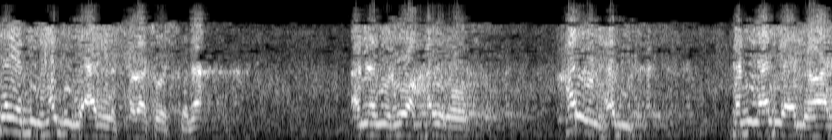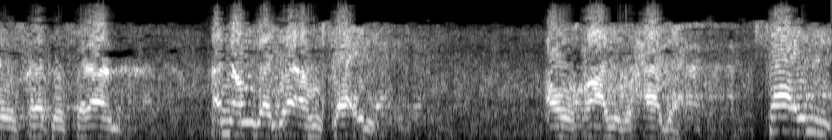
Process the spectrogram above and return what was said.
شيئا من هديه عليه الصلاة والسلام الذي هو خير خير الهدي. فمن هدي أنه عليه الصلاة والسلام أنه إذا جاءه سائل أو طالب حاجة سائل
